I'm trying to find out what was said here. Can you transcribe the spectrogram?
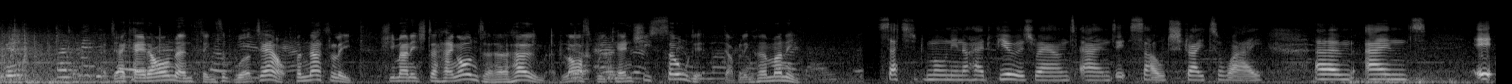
again? A decade on, and things have worked out for Natalie. She managed to hang on to her home, and last weekend she sold it, doubling her money. Saturday morning I had viewers round and it sold straight away. Um, and it,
